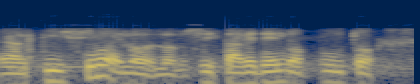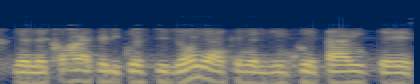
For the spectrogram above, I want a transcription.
è altissimo e lo, lo, si sta vedendo appunto nelle cronache di questi giorni anche nell'inquietante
